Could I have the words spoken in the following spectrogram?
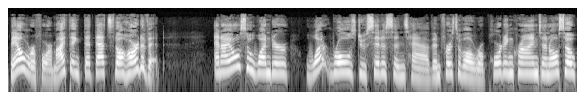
bail reform. I think that that's the heart of it. And I also wonder what roles do citizens have in, first of all, reporting crimes and also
